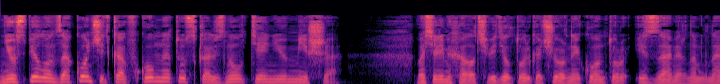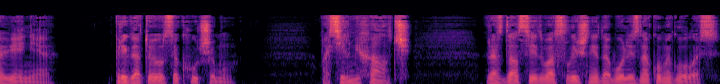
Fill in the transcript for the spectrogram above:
Не успел он закончить, как в комнату скользнул тенью Миша. Василий Михайлович видел только черный контур и замер на мгновение. Приготовился к худшему. «Василий Михайлович!» — раздался едва слышный до боли знакомый голос.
